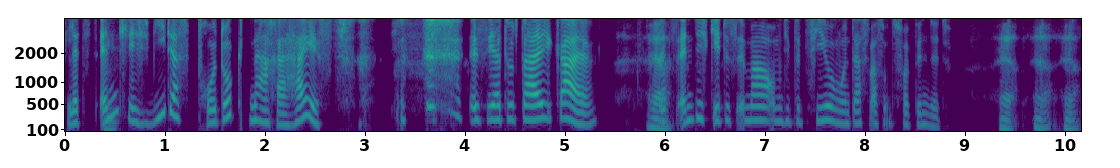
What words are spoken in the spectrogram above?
Hm. Letztendlich, wie das Produkt nachher heißt, ist ja total egal. Ja. Letztendlich geht es immer um die Beziehung und das, was uns verbindet. Ja, ja, ja.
